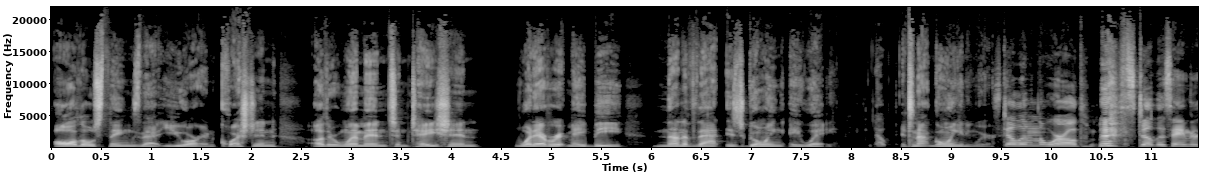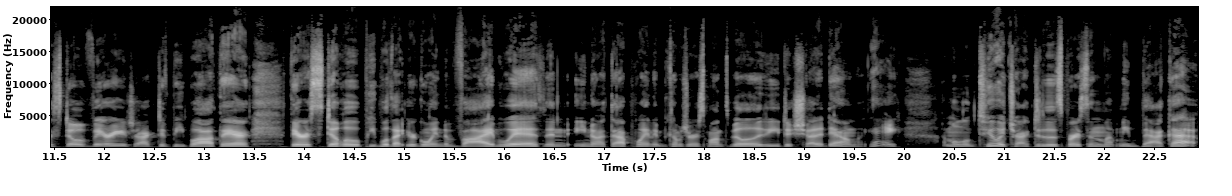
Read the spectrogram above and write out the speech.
all those things that you are in question, other women, temptation, whatever it may be, none of that is going away. Nope. It's not going anywhere. still live in the world. Still the same. There's still very attractive people out there. There are still people that you're going to vibe with. And you know at that point it becomes your responsibility to shut it down. Like hey i'm a little too attracted to this person. Let me back up.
